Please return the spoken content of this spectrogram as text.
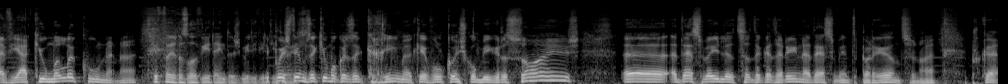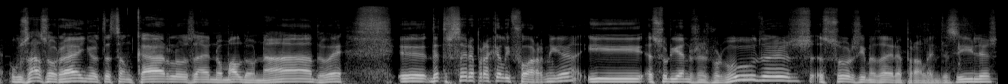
havia aqui uma lacuna, não é? Que foi resolvida em 2022. E depois temos aqui uma coisa que rima, que é vulcões com migrações, uh, a décima ilha de Santa Catarina, a décima entre parentes, não é? Porque os Azorenhos de São Carlos, é, no Maldonado, é? Da terceira para a Califórnia e açorianos nas Bermudas, Açores e Madeira para além das ilhas.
